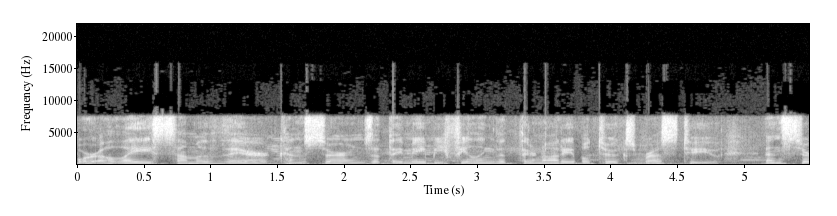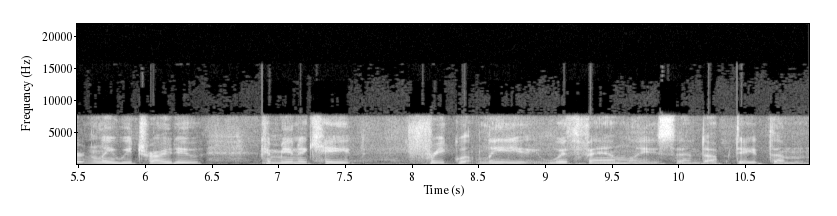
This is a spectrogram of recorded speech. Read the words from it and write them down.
or allay some of their concerns that they may be feeling that they're not able to express to you. And certainly we try to communicate frequently with families and update them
